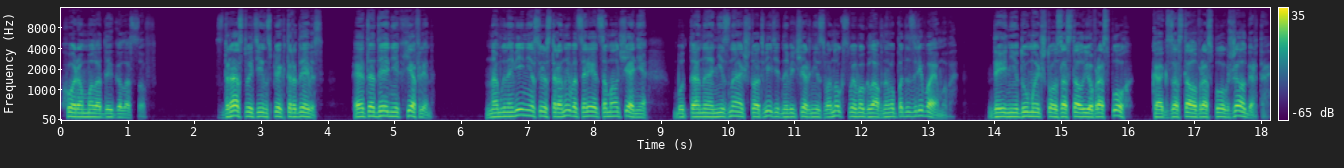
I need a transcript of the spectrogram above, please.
хором молодых голосов. «Здравствуйте, инспектор Дэвис. Это Дэнни Хефлин». На мгновение с ее стороны воцаряется молчание, будто она не знает, что ответить на вечерний звонок своего главного подозреваемого. Дэнни думает, что застал ее врасплох, как застал врасплох Жалберта,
